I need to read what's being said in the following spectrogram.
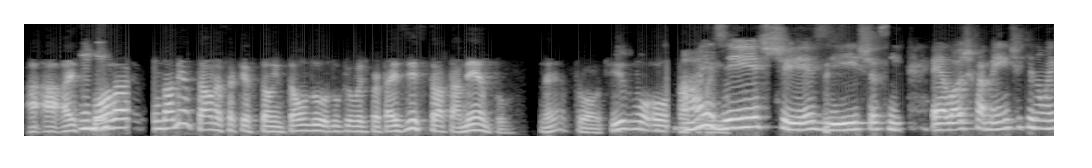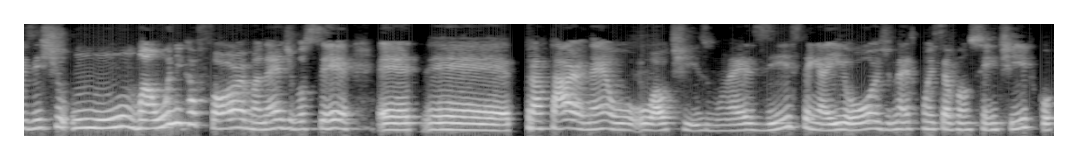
a, a escola uhum. é fundamental nessa questão, então, do, do que eu vou te perguntar, existe tratamento né, para o autismo? Ou ah, existe, existe, assim, é logicamente que não existe um, uma única forma, né, de você é, é, tratar, né, o, o, autismo, né, existem aí hoje, né, com esse avanço científico,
